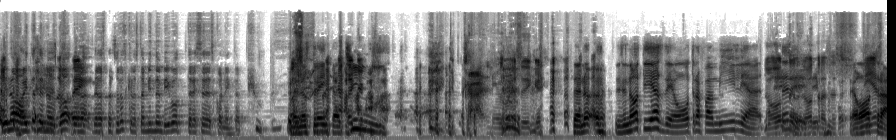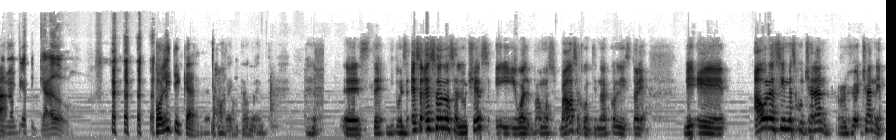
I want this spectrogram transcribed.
Y no, ahorita se nos no, de, la- de las personas que nos están viendo en vivo, tres se desconectan. Menos 30, ching. Que chale, güey, así que O sea, no, dice, no, tías de otra familia. no, otras, de otras, es De tías otra. que me han platicado. Política. No, Exactamente. Este, pues eso, esos son los aluches. Y igual, vamos, vamos a continuar con la historia. Eh, ahora sí me escucharán, rugió Chane.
